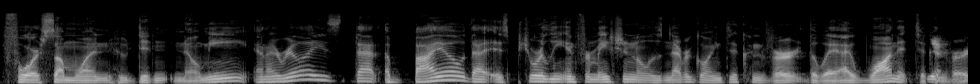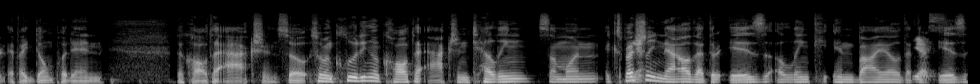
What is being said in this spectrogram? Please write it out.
for someone who didn't know me, and I realized that a bio that is purely informational is never going to convert the way I want it to yeah. convert if I don't put in the call to action. So so including a call to action telling someone, especially yeah. now that there is a link in bio, that yes. there is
